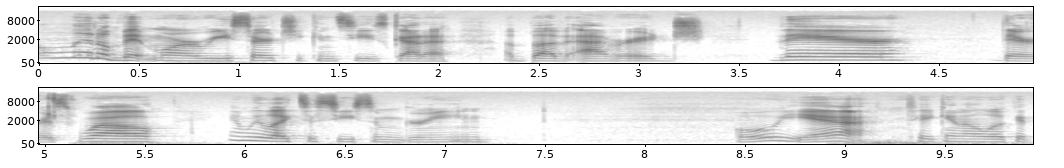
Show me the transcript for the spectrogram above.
a little bit more research. You can see he's got a above average there, there as well, and we like to see some green. Oh yeah, taking a look at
